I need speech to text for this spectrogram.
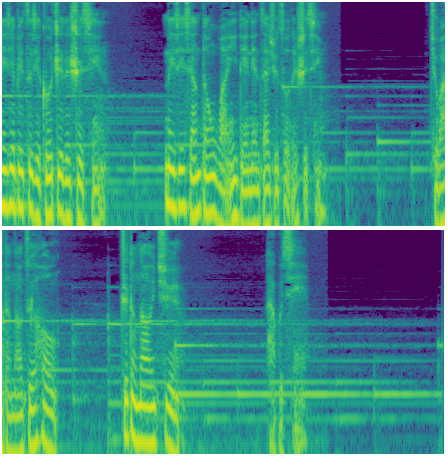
那些被自己搁置的事情，那些想等晚一点点再去做的事情，就怕等到最后，只等到一句“来不及”。《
